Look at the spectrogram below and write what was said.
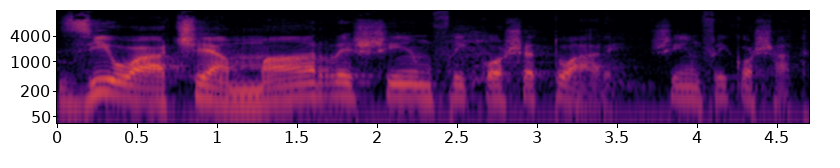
ziua aceea mare și înfricoșătoare și înfricoșată.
